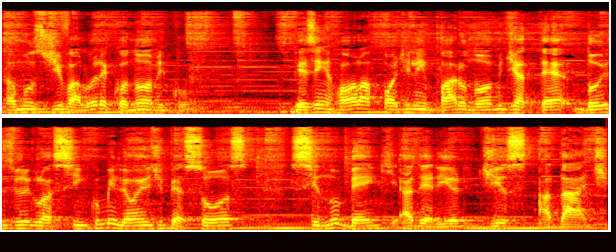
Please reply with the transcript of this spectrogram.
Vamos de valor econômico. Desenrola pode limpar o nome de até 2,5 milhões de pessoas se Nubank aderir, diz Haddad.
